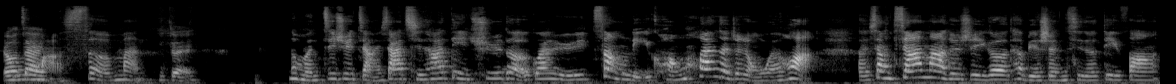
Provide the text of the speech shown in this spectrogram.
然后在马瑟曼。对，那我们继续讲一下其他地区的关于葬礼狂欢的这种文化。呃，像加纳就是一个特别神奇的地方，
